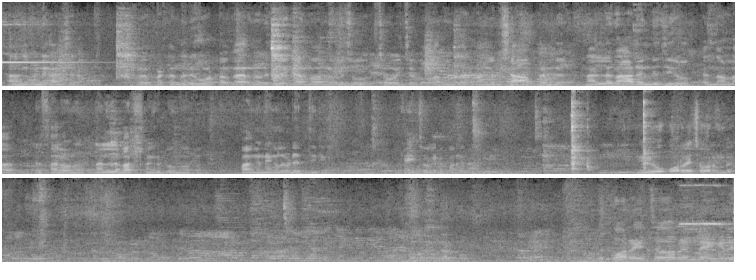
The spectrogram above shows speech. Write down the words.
അത് നമുക്ക് പിന്നെ കാണിച്ചു തരാം. അപ്പൊ പെട്ടെന്നൊരു ഓട്ടോക്കാരനോട് ചോദിക്കാന്ന് പറഞ്ഞോട് ചോദിച്ചപ്പോൾ പറഞ്ഞത് നല്ലൊരു ഷാപ്പുണ്ട് നല്ല നാടൻ രുചികൾ എന്നുള്ള സ്ഥലമാണ്. നല്ല ഭക്ഷണം കിട്ടുമെന്ന് പറഞ്ഞു. അപ്പൊ അങ്ങനെ ഞങ്ങൾ ഇവിടെ എത്തിയിരിക്കും കഴിച്ചോക്കിട്ട് പറയാം. അയ്യോ കുറേ ചോറുണ്ട്. കൊറേ ചോറുണ്ട്. എങ്ങനെ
